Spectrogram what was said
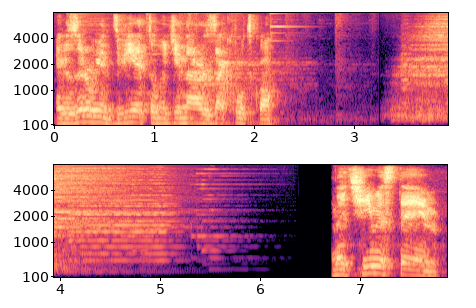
jak zrobię dwie, to będzie na za krótko. Lecimy z tym.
